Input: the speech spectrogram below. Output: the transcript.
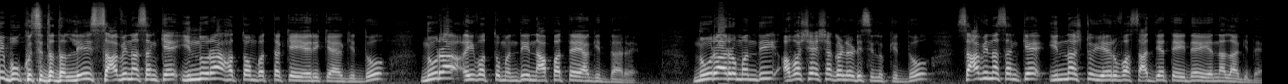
ಸರಣಿ ಭೂಕುಸಿತದಲ್ಲಿ ಸಾವಿನ ಸಂಖ್ಯೆ ಇನ್ನೂರ ಹತ್ತೊಂಬತ್ತಕ್ಕೆ ಏರಿಕೆಯಾಗಿದ್ದು ನೂರ ಐವತ್ತು ಮಂದಿ ನಾಪತ್ತೆಯಾಗಿದ್ದಾರೆ. ನೂರಾರು ಮಂದಿ ಅವಶೇಷಗಳಡಿ ಸಿಲುಕಿದ್ದು ಸಾವಿನ ಸಂಖ್ಯೆ ಇನ್ನಷ್ಟು ಏರುವ ಸಾಧ್ಯತೆ ಇದೆ ಎನ್ನಲಾಗಿದೆ.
